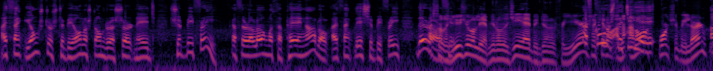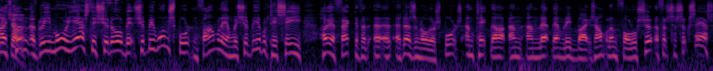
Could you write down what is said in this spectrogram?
I think youngsters, to be honest, under a certain age, should be free. If they're along with a paying adult, I think they should be free. There That's are not unusual, Liam. You know, the GA have been doing it for years. Of like, course, you know, the and, GAA, and all sports should be learned I couldn't agree more. Yes, they should all be. It should be one sport and family, and we should be able to see how effective it, it, it is in other sports and take that and, and let them lead by example and follow suit if it's a success.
